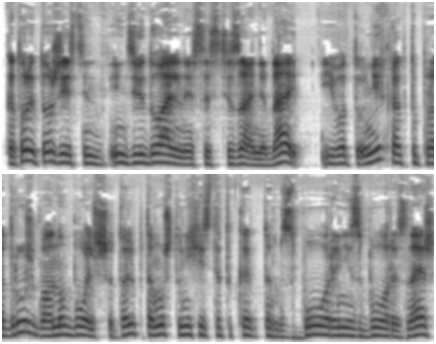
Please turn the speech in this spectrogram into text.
в которой тоже есть индивидуальные состязания, да, и вот у них как-то про дружбу оно больше, то ли потому, что у них есть это как там сборы, не сборы, знаешь,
